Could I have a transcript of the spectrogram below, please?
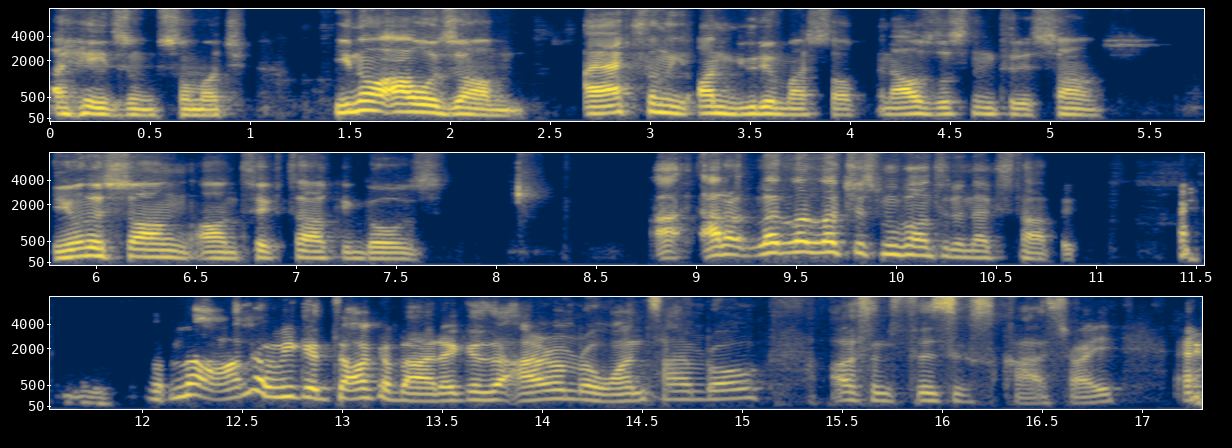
I hate Zoom so much. You know, I was um I accidentally unmuted myself and I was listening to this song. You know the song on TikTok? It goes, I, I don't let, let, let's just move on to the next topic. No, I know we could talk about it because I remember one time, bro, I was in physics class, right? And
